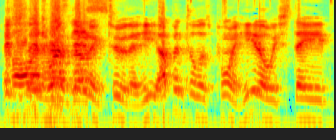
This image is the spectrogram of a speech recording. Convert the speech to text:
It's, calling it's her worth this- noting too that he, up until this point, he had always stayed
